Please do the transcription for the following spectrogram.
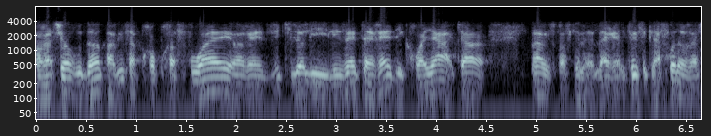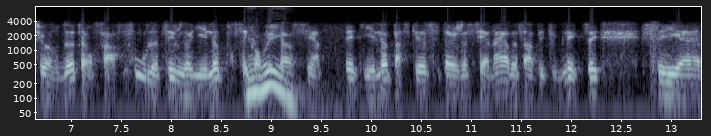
Horacio Arruda, parlé de sa propre foi, aurait dit qu'il a les, les intérêts des croyants à cœur. Non, c'est parce que la, réalité, c'est que la foi de Horacio Arruda, on s'en fout. Là, il est là pour ses ben compétences scientifiques, il est là parce que c'est un gestionnaire de santé publique. C'est euh,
